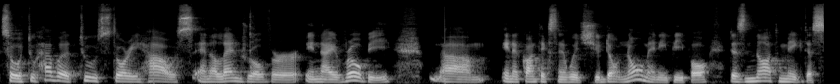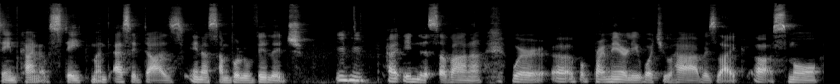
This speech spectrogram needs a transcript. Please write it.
So to have a two-story house and a Land Rover in Nairobi, um, in a context in which you don't know many people, does not make the same kind of statement as it does in a Samburu village mm-hmm. uh, in the savannah, where uh, primarily what you have is like uh, small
